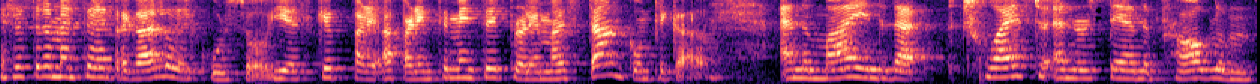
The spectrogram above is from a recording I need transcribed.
Ese es realmente el regalo del curso y es que pare- aparentemente el problema es tan complicado and the mind that tries to understand the problem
